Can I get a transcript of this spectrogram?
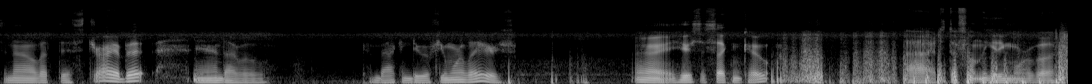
So now I'll let this dry a bit, and I will come back and do a few more layers. Alright, here's the second coat. Definitely getting more of a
